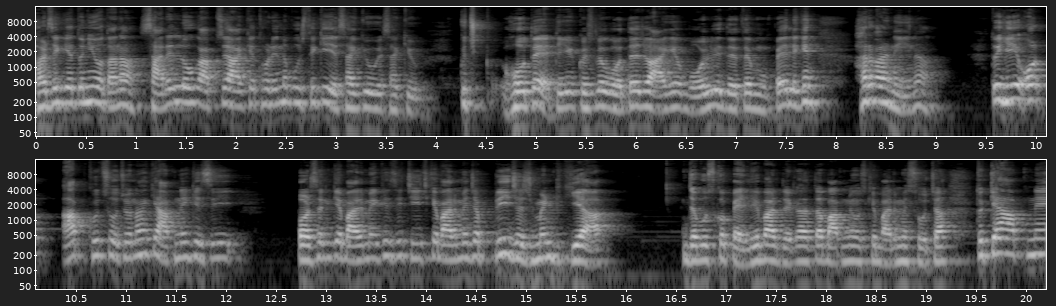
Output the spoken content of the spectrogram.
हर जगह तो नहीं होता ना। सारे लोग आपसे आके थोड़ी ना पूछते कि ऐसा क्यों ऐसा क्यों? कुछ होते हैं ठीक है, कुछ लोग होते हैं जो आगे बोल भी देते मुँह पे, लेकिन हर बार नहीं ना। तो ये और आप खुद सोचो ना कि आपने किसी पर्सन के बारे में, किसी चीज़ के बारे में जब प्री जजमेंट किया जब उसको पहली बार देखा तब आपने उसके बारे में सोचा तो क्या आपने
